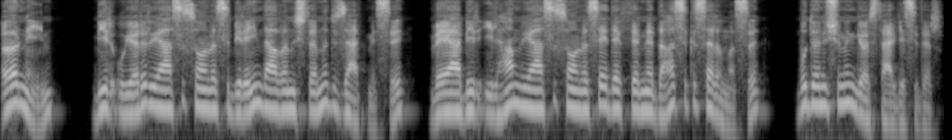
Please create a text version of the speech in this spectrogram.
Örneğin, bir uyarı rüyası sonrası bireyin davranışlarını düzeltmesi veya bir ilham rüyası sonrası hedeflerine daha sıkı sarılması, bu dönüşümün göstergesidir.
